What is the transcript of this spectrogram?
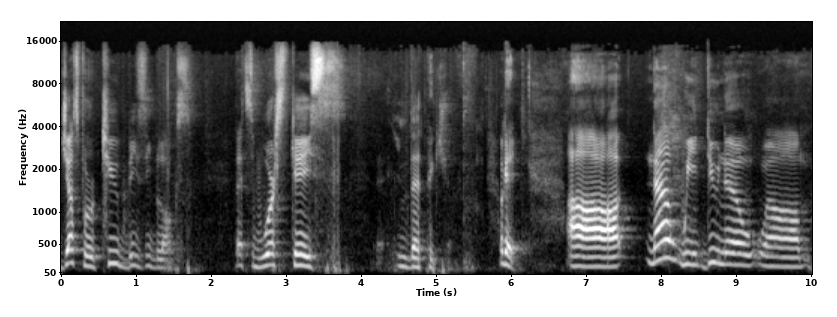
just for two busy blocks. That's the worst case in that picture. Okay, uh, now we do know um,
